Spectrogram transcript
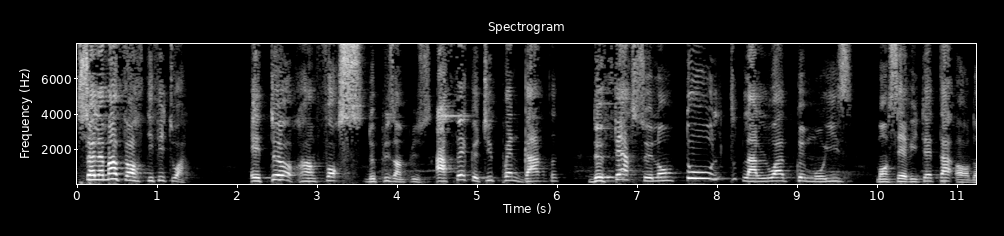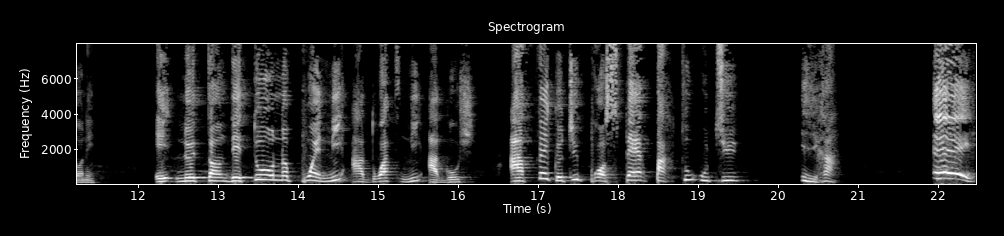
Seulement fortifie-toi et te renforce de plus en plus afin que tu prennes garde de faire selon tout- toute la loi que Moïse, mon serviteur, t'a ordonné. Et ne t'en détourne point ni à droite ni à gauche afin que tu prospères partout où tu iras. Hey!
